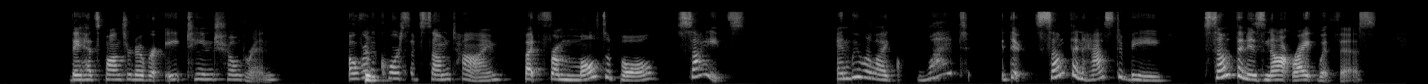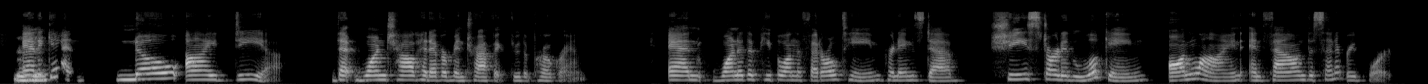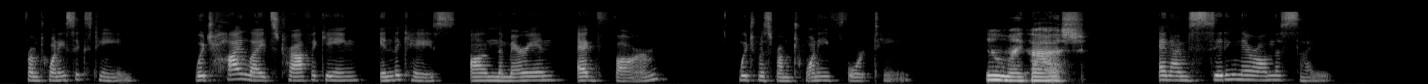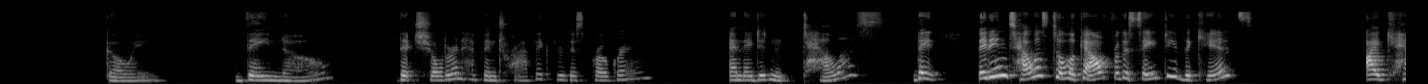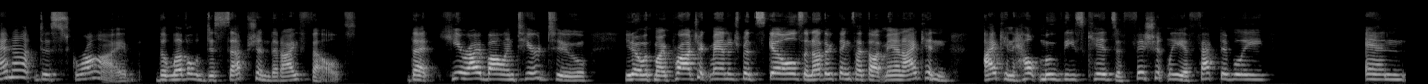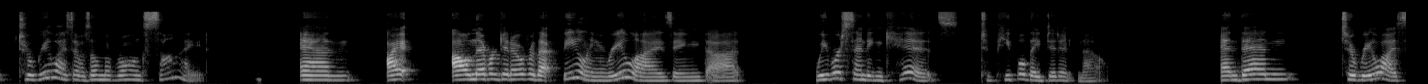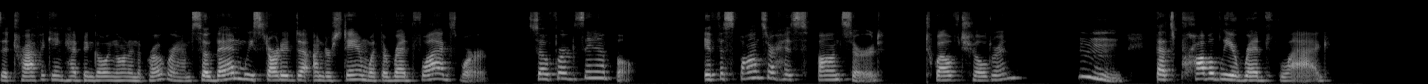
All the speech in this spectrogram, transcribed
They had sponsored over 18 children over the course of some time, but from multiple sites. And we were like, what? There, something has to be, something is not right with this. Mm-hmm. And again, no idea that one child had ever been trafficked through the program. And one of the people on the federal team, her name is Deb, she started looking online and found the Senate report from 2016, which highlights trafficking in the case on the Marion Egg Farm, which was from 2014. Oh my gosh. And I'm sitting there on the site going, they know that children have been trafficked through this program and they didn't tell us? They they didn't tell us to look out for the safety of the kids? I cannot describe the level of deception that i felt that here i volunteered to you know with my project management skills and other things i thought man i can i can help move these kids efficiently effectively and to realize i was on the wrong side. And I I'll never get over that feeling realizing that we were sending kids to people they didn't know. And then to realize that trafficking had been going on in the program. So then we started to understand what the red flags were. So, for example, if a sponsor has sponsored 12 children, hmm, that's probably a red flag.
